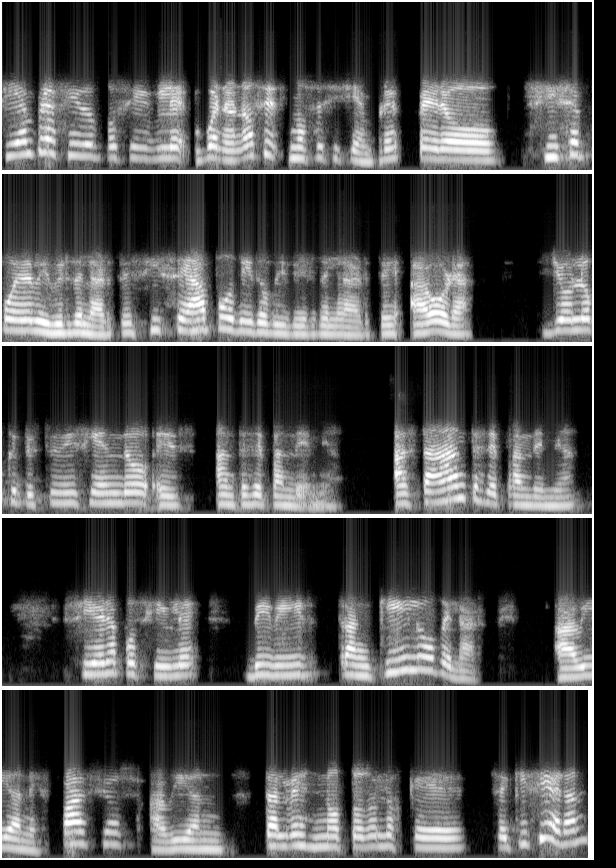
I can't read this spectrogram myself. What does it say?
Siempre ha sido posible, bueno, no sé, no sé si siempre, pero sí se puede vivir del arte, sí se ha podido vivir del arte. Ahora, yo lo que te estoy diciendo es antes de pandemia. Hasta antes de pandemia, sí era posible vivir tranquilo del arte. Habían espacios, habían tal vez no todos los que se quisieran,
